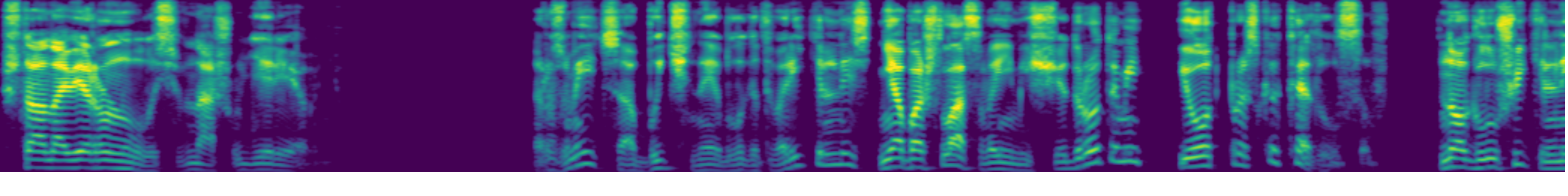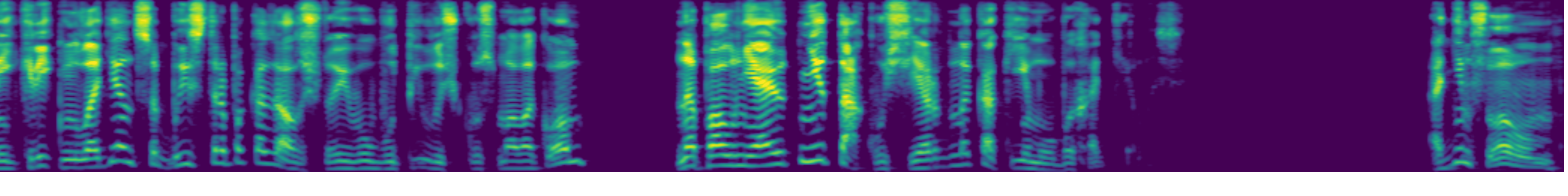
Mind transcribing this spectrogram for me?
что она вернулась в нашу деревню». Разумеется, обычная благотворительность не обошла своими щедротами и отпрыска Кэдлсов, но оглушительный крик младенца быстро показал, что его бутылочку с молоком наполняют не так усердно, как ему бы хотелось. Одним словом,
